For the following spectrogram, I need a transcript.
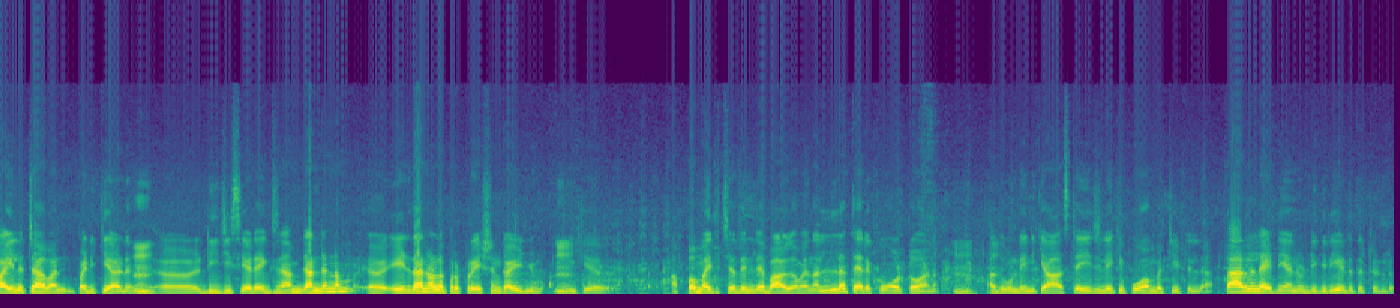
പൈലറ്റ് ആവാൻ പഠിക്കുകയാണ്. ഡി ജി സിയുടെ എക്സാം രണ്ടെണ്ണം എഴുതാനുള്ള പ്രിപ്പറേഷൻ കഴിഞ്ഞു. എനിക്ക് അപ്പം മരിച്ചതിന്റെ ഭാഗമായി നല്ല തിരക്കും ഓട്ടോ ആണ് അതുകൊണ്ട് എനിക്ക് ആ സ്റ്റേജിലേക്ക് പോകാൻ പറ്റിയിട്ടില്ല. പാരലായിട്ട് ഞാനൊരു ഡിഗ്രി എടുത്തിട്ടുണ്ട്.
